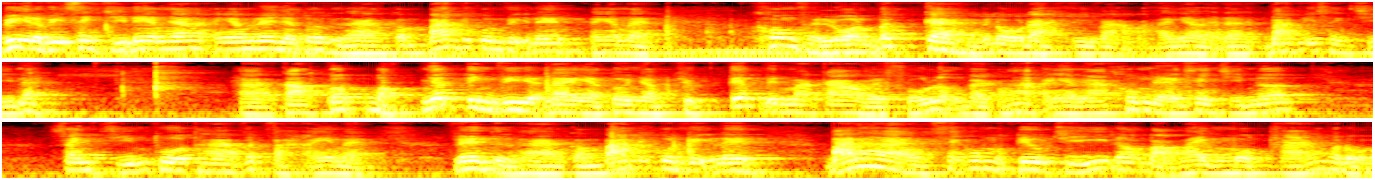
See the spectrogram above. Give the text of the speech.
Vị là vị xanh chín em nhá. Anh em lên nhà tôi thử hàng, cầm bát cái quân vị lên. Anh em này, không phải luồn bất kể cái đồ đạc gì vào anh em này, đây, bát vị xanh chín này. Hàng cao cấp bậc nhất tinh vi hiện nay nhà tôi nhập trực tiếp bên Macau về số lượng về có hạn anh em nhá. Không để đánh xanh chín nữa. Xanh chín thua tha vất vả anh em này. Lên thử hàng, cầm bát cái quân vị lên. Bán hàng sẽ có một tiêu chí, đó, bảo hành một tháng và đổi,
